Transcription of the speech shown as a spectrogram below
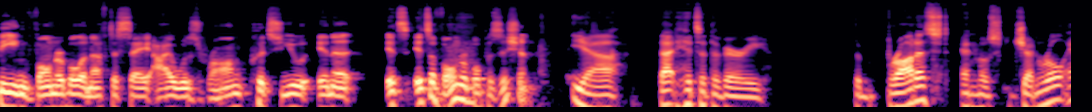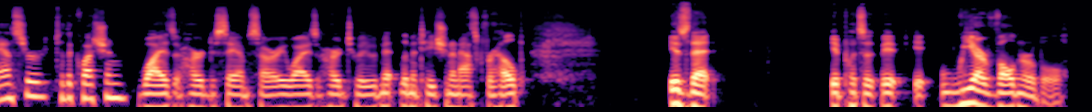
being vulnerable enough to say I was wrong puts you in a it's it's a vulnerable position. Yeah, that hits at the very the broadest and most general answer to the question, why is it hard to say I'm sorry? Why is it hard to admit limitation and ask for help? Is that it puts a it, it we are vulnerable.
